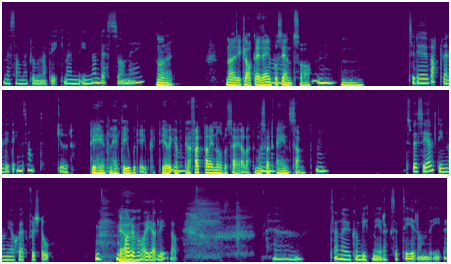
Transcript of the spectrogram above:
med samma problematik. Men innan dess så nej. Nej. Nej, det är klart, är det en procent så, Mm. mm, Så det har ju varit väldigt ensamt. gud. Det är helt, helt obegripligt. Jag, jag, Mm. jag fattar det nu när du säger att det måste Mm. varit ensamt. Mm. Speciellt innan jag själv förstod Ja. vad det var jag led av. Ehm, Sen har jag ju blivit mer accepterande i det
